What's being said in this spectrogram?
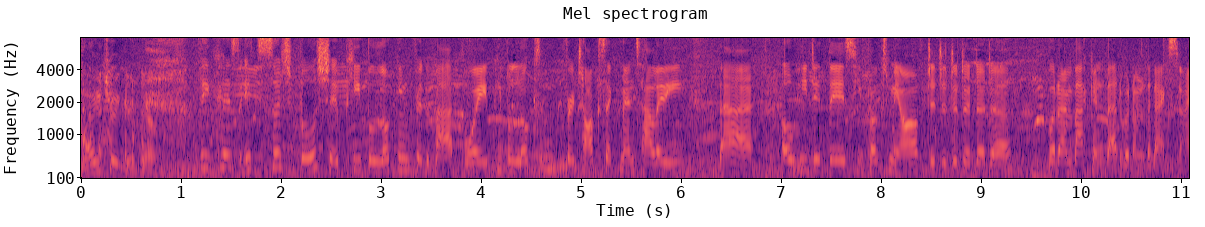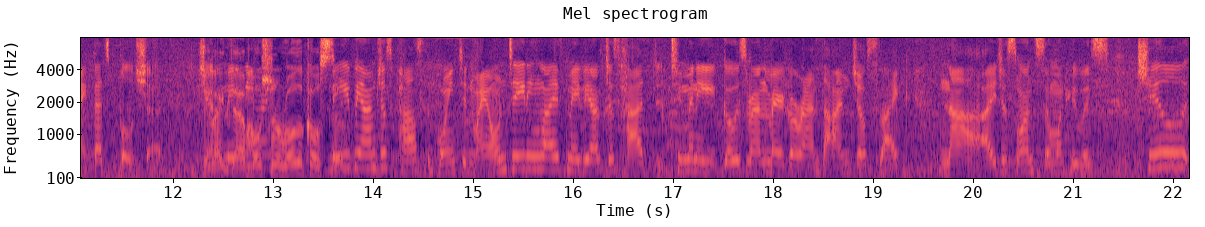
Why are you triggered now? because it's such bullshit. People looking for the bad boy, people looking for toxic mentality that, oh, he did this, he fucked me off, da da da da da da, but I'm back in bed with him the next night. That's bullshit. You like that emotional roller coaster? Maybe I'm just past the point in my own dating life. Maybe I've just had too many goes around the merry-go-round that I'm just like, nah, I just want someone who is chill,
